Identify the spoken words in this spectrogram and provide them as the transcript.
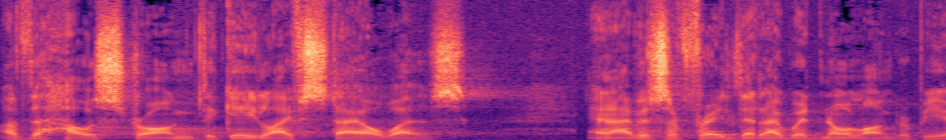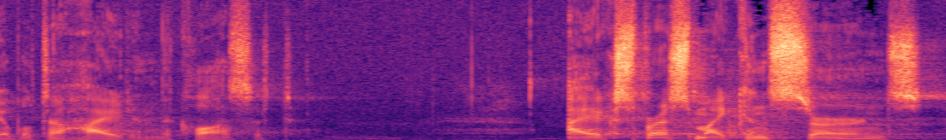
of the how strong the gay lifestyle was, and I was afraid that I would no longer be able to hide in the closet. I expressed my concerns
